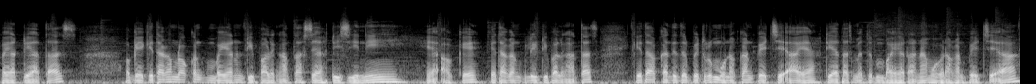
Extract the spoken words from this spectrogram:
bayar di atas. Oke kita akan melakukan pembayaran di paling atas ya di sini. Ya oke. Kita akan pilih di paling atas. Kita akan terlebih dulu menggunakan PCA ya di atas metode pembayarannya menggunakan PCA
